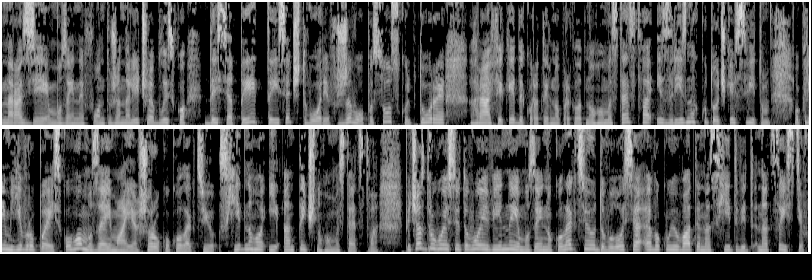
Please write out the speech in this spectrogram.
Наразі музейний фонд вже налічує близько 10 тисяч творів живопису, скульптури, графіки, декоративно-прикладного мистецтва із різних куточків світу. Окрім європейського, музей має широку колекцію східного і античного мистецтва. Під час Другої світової війни музейну колекцію довелося евакуювати на схід від нацистів.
